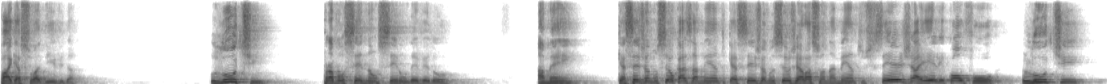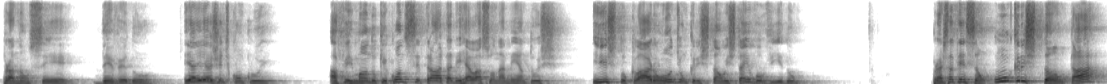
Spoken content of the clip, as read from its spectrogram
pague a sua dívida. Lute para você não ser um devedor. Amém? quer seja no seu casamento, quer seja nos seus relacionamentos, seja ele qual for, lute para não ser devedor. E aí a gente conclui afirmando que quando se trata de relacionamentos, isto, claro, onde um cristão está envolvido, presta atenção, um cristão, tá?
